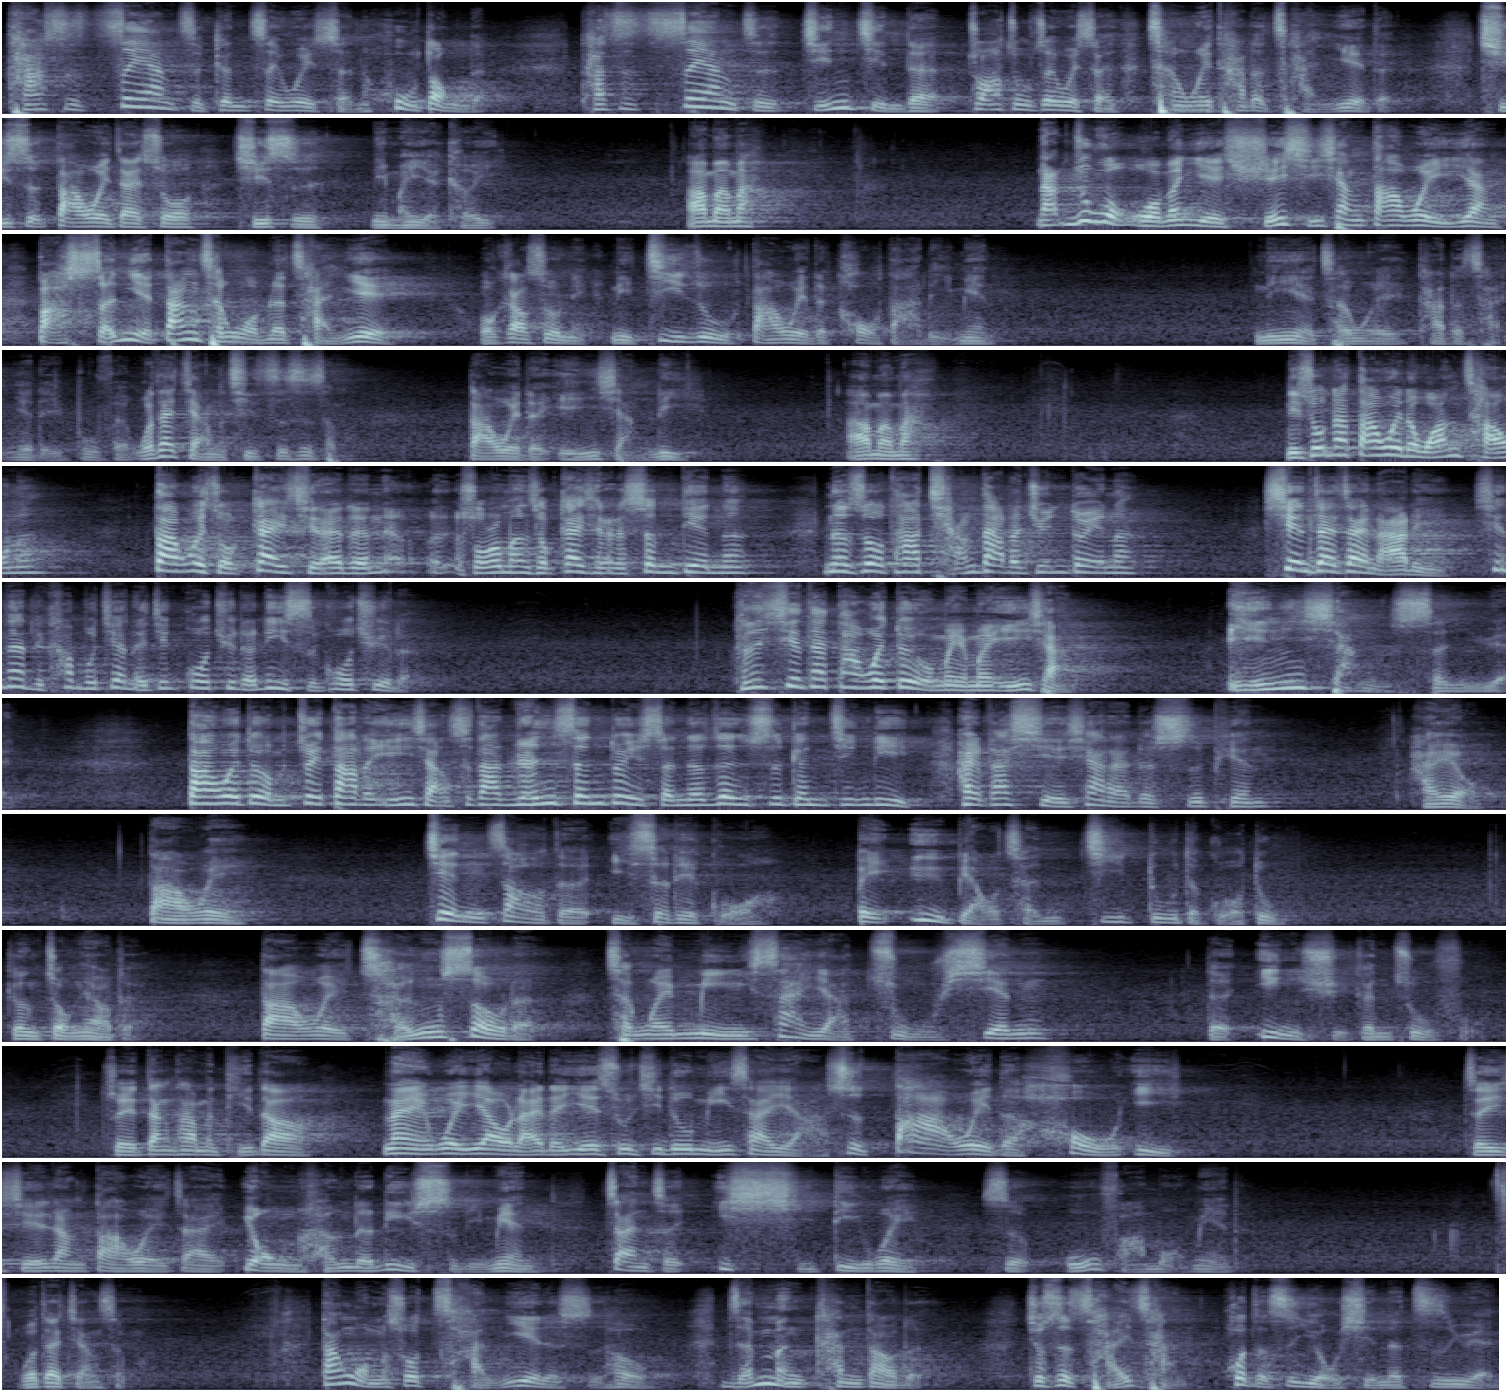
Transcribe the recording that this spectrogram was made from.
他是这样子跟这位神互动的，他是这样子紧紧的抓住这位神，成为他的产业的。其实大卫在说，其实你们也可以，阿门吗？那如果我们也学习像大卫一样，把神也当成我们的产业，我告诉你，你记入大卫的扣打里面。你也成为他的产业的一部分。我在讲的其实是什么？大卫的影响力，阿门吗？你说那大卫的王朝呢？大卫所盖起来的那所罗门所盖起来的圣殿呢？那时候他强大的军队呢？现在在哪里？现在你看不见了，已经过去了，历史过去了。可是现在大卫对我们有没有影响？影响深远。大卫对我们最大的影响是他人生对神的认识跟经历，还有他写下来的诗篇，还有大卫建造的以色列国被预表成基督的国度。更重要的，大卫承受了成为弥赛亚祖先的应许跟祝福。所以当他们提到那一位要来的耶稣基督弥赛亚是大卫的后裔。这一些让大卫在永恒的历史里面占着一席地位是无法磨灭的。我在讲什么？当我们说产业的时候，人们看到的就是财产或者是有形的资源，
